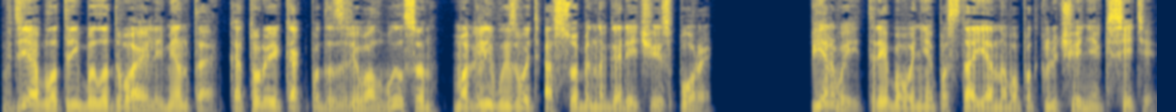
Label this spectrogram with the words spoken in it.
В Diablo 3 было два элемента, которые, как подозревал Уилсон, могли вызвать особенно горячие споры. Первый — требование постоянного подключения к сети.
